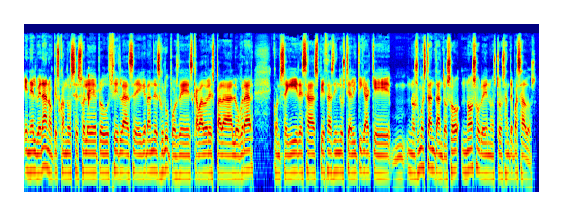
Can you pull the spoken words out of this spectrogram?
en el verano, que es cuando se suele producir los eh, grandes grupos de excavadores para lograr conseguir esas piezas de industria lítica que mm, nos muestran tanto, no sobre nuestros antepasados.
